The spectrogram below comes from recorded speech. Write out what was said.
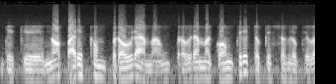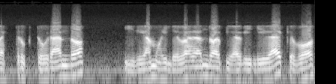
de que no aparezca un programa, un programa concreto, que eso es lo que va estructurando y digamos y le va dando viabilidad que vos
